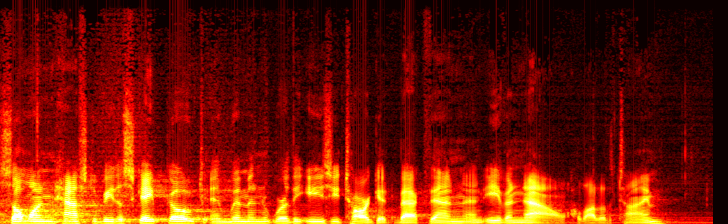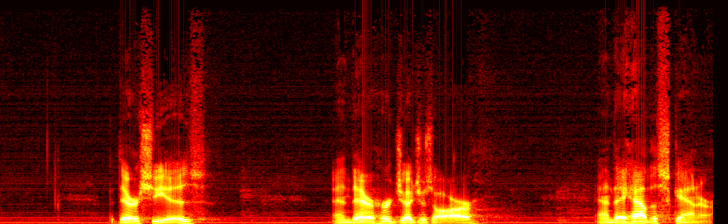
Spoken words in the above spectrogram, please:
Someone has to be the scapegoat, and women were the easy target back then and even now, a lot of the time. But there she is, and there her judges are and they have the scanner.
